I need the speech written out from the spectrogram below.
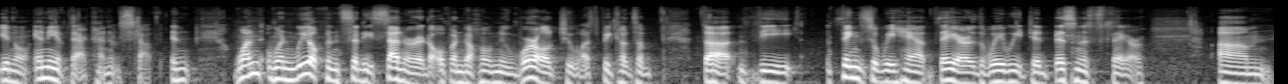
you know any of that kind of stuff. And one when we opened City Center, it opened a whole new world to us because of the the things that we had there, the way we did business there. Um,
